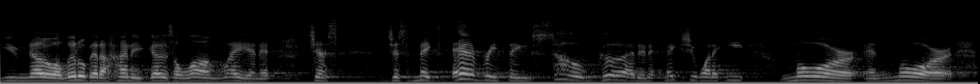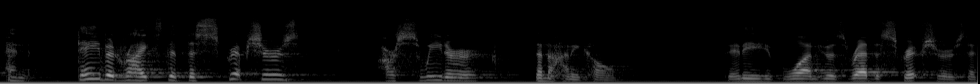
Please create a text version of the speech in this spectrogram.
you know a little bit of honey goes a long way and it just just makes everything so good and it makes you want to eat more and more. And David writes that the scriptures are sweeter than the honeycomb to anyone who has read the scriptures and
